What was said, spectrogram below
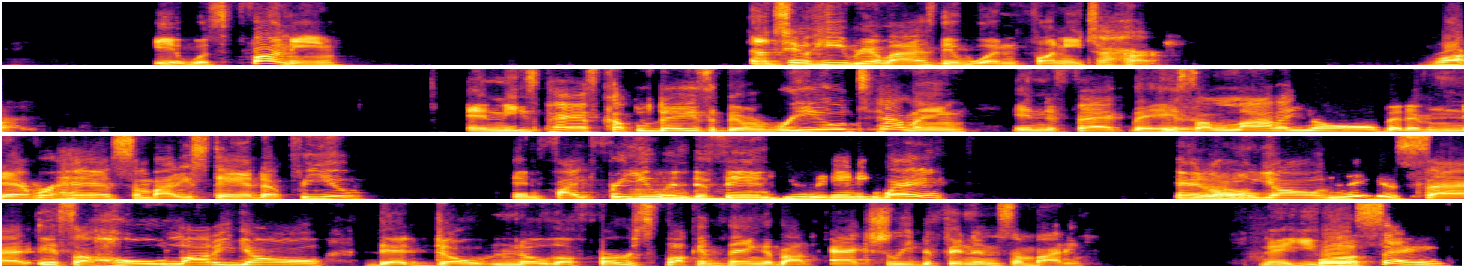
it was funny until he realized it wasn't funny to her. Right. And these past couple of days have been real telling in the fact that yeah. it's a lot of y'all that have never had somebody stand up for you and fight for you mm-hmm. and defend you in any way. And on y'all niggas side, it's a whole lot of y'all that don't know the first fucking thing about actually defending somebody. Now you can say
